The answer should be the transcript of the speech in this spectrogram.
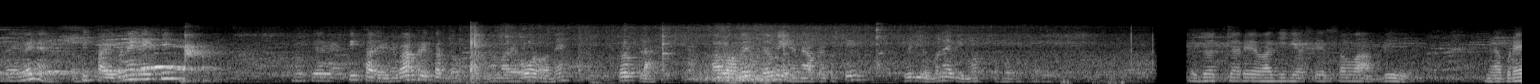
હોય ને તીખારી બનાવી નાખી અત્યારે તીખારી ને ભાખરી કરી દો અમારે ઓળો ને રોટલા હાલો હવે જમી અને આપણે પછી વીડિયો બનાવી મસ્ત બધું અત્યારે વાગી ગયા છે સવા બે ને આપણે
